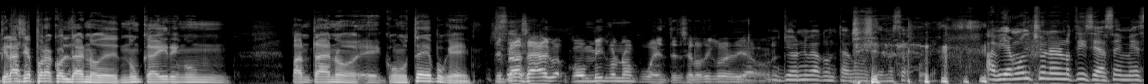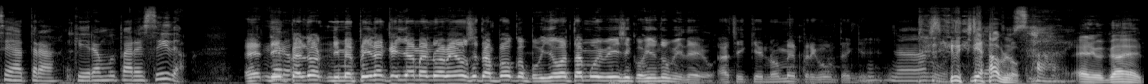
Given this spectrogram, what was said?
Gracias por acordarnos de nunca ir en un pantano eh, con usted porque Si pasa algo, conmigo no cuenten, se lo digo desde ahora. Yo no iba a contar con usted, no se apure. Habíamos dicho una noticia hace meses atrás que era muy parecida. Eh, ni, Pero- perdón, ni me pidan que llame al 911 tampoco, porque yo voy a estar muy busy cogiendo video. Así que no me pregunten. que- Nada, diablo. tú sabes. Anyway, go ahead.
